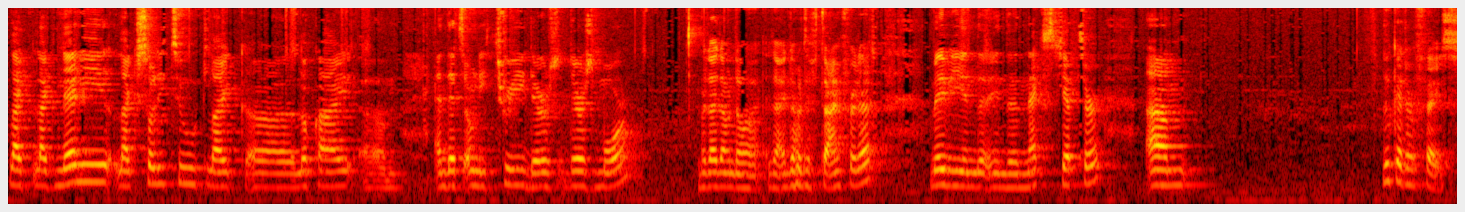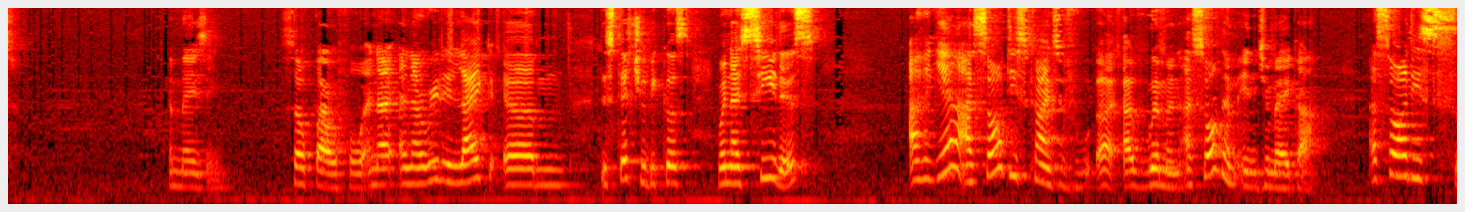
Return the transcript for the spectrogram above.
like like Nanny, like Solitude, like uh, Lohkay, um, and that's only three. There's there's more, but I don't know. I don't have time for that. Maybe in the in the next chapter. Um, look at her face. Amazing, so powerful, and I and I really like um, the statue because when I see this, I think, yeah, I saw these kinds of, uh, of women. I saw them in Jamaica. I saw these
